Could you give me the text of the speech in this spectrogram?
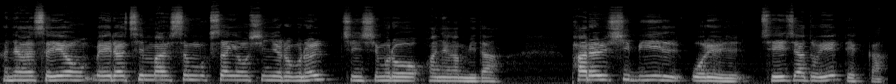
안녕하세요. 매일 아침 말씀 묵상에 오신 여러분을 진심으로 환영합니다. 8월 12일 월요일 제자도의 대가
